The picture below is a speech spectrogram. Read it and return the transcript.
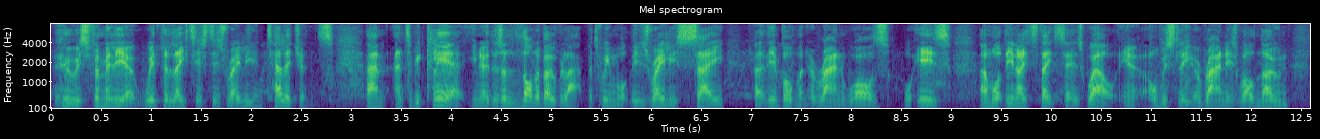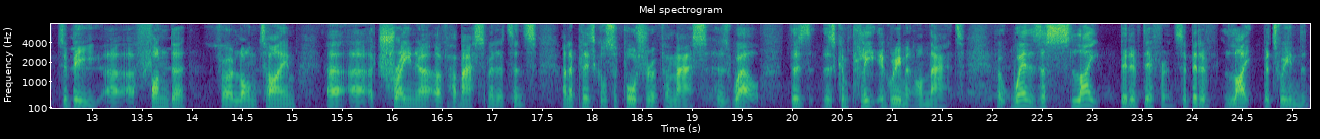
who is familiar with the latest Israeli intelligence. Um, and to be clear, you know, there's a lot of overlap between what the Israelis say uh, the involvement Iran was or is and what the United States says. Well, you know, obviously, Iran is well known to be uh, a funder for a long time, uh, uh, a trainer of Hamas militants, and a political supporter of Hamas as well. There's, there's complete agreement on that. But where there's a slight bit of difference, a bit of light between the,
